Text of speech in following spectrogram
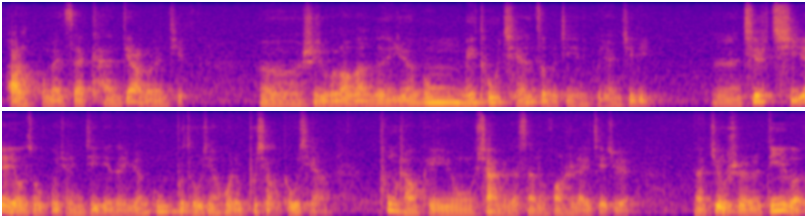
好了，我们再看第二个问题，嗯，是有个老板问员工没投钱怎么进行股权激励？嗯，其实企业要做股权激励呢，员工不投钱或者不想投钱，通常可以用下面的三种方式来解决。那就是第一个，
